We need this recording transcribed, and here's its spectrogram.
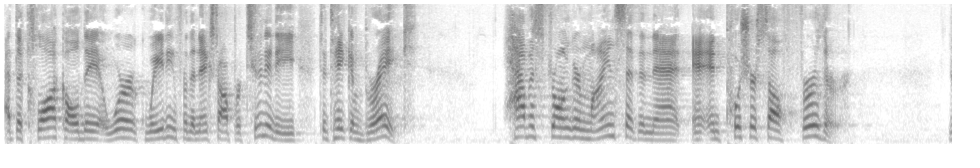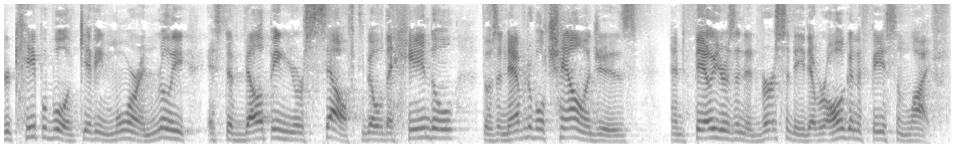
at the clock all day at work, waiting for the next opportunity to take a break. Have a stronger mindset than that and, and push yourself further. You're capable of giving more, and really, it's developing yourself to be able to handle those inevitable challenges and failures and adversity that we're all going to face in life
